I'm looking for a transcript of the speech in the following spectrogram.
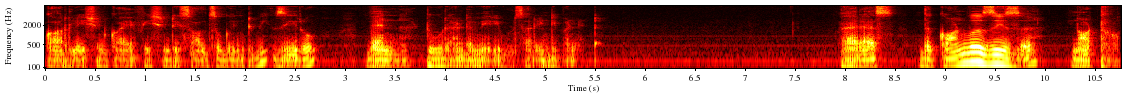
correlation coefficient is also going to be 0 when two random variables are independent whereas the converse is not true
